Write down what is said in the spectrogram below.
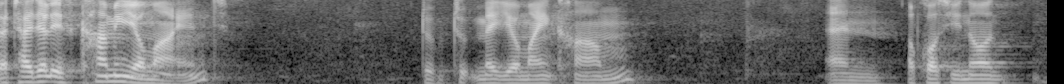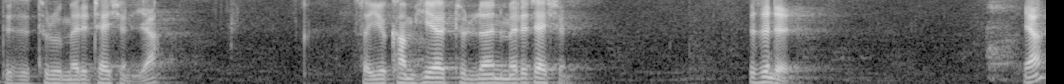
the title is Calming Your Mind, to, to make your mind calm. And of course, you know this is through meditation, yeah? So you come here to learn meditation, isn't it? Yeah?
